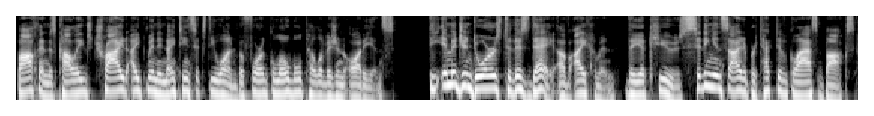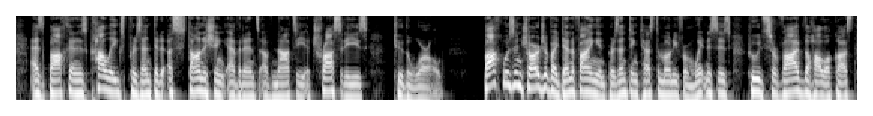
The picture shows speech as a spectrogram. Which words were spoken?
Bach and his colleagues tried Eichmann in 1961 before a global television audience. The image endures to this day of Eichmann, the accused, sitting inside a protective glass box as Bach and his colleagues presented astonishing evidence of Nazi atrocities to the world. Bach was in charge of identifying and presenting testimony from witnesses who had survived the Holocaust,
